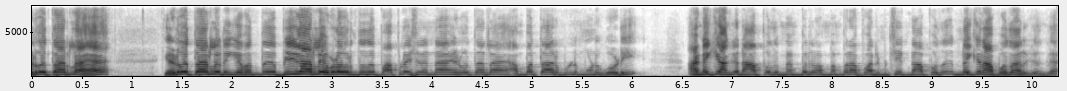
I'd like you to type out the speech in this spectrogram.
எழுபத்தாறில் எழுபத்தாறில் நீங்கள் வந்து பீகாரில் எவ்வளோ இருந்தது? பாப்புலேஷன் என்ன? எழுபத்தாறில் ஐம்பத்தாறு புள்ளி மூணு கோடி. அன்னைக்கு அங்கே நாற்பது member member of parliament seat நாற்பது இன்றைக்கி நாற்பது தான் இருக்குங்க.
